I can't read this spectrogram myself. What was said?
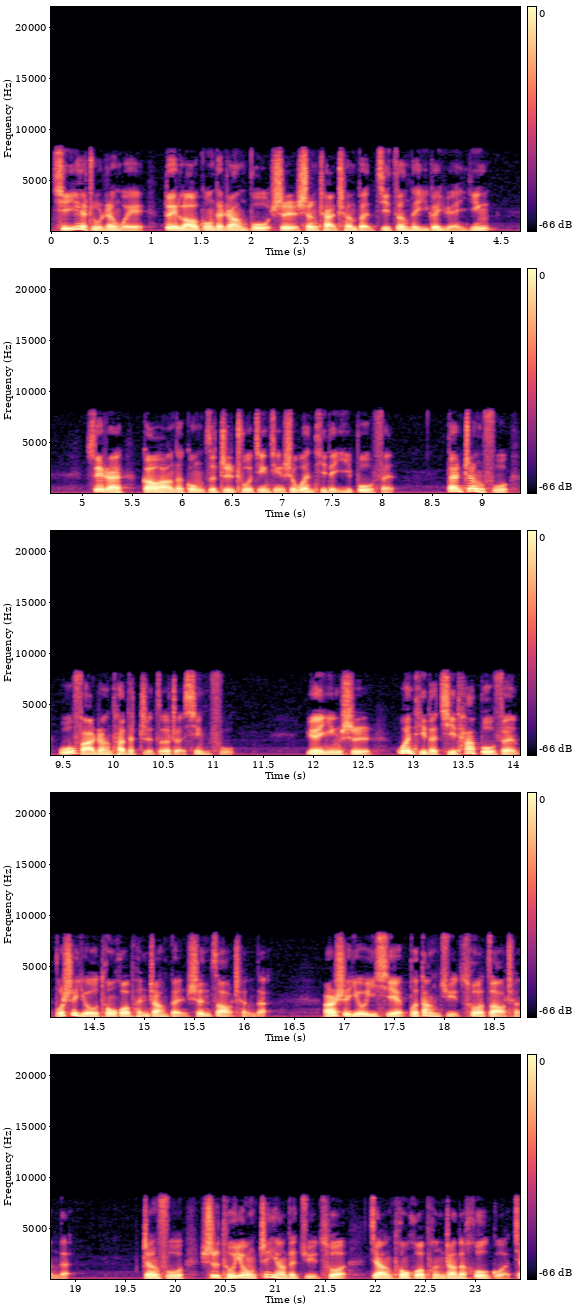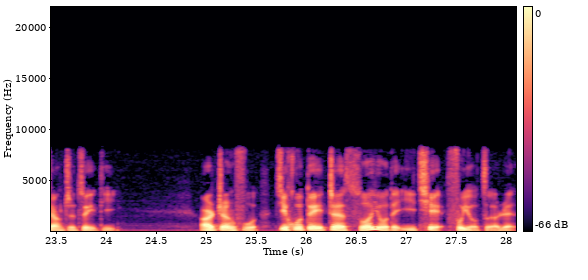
企业主认为对劳工的让步是生产成本激增的一个原因。虽然高昂的工资支出仅仅是问题的一部分，但政府无法让他的指责者信服。原因是问题的其他部分不是由通货膨胀本身造成的，而是由一些不当举措造成的。政府试图用这样的举措将通货膨胀的后果降至最低，而政府几乎对这所有的一切负有责任。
